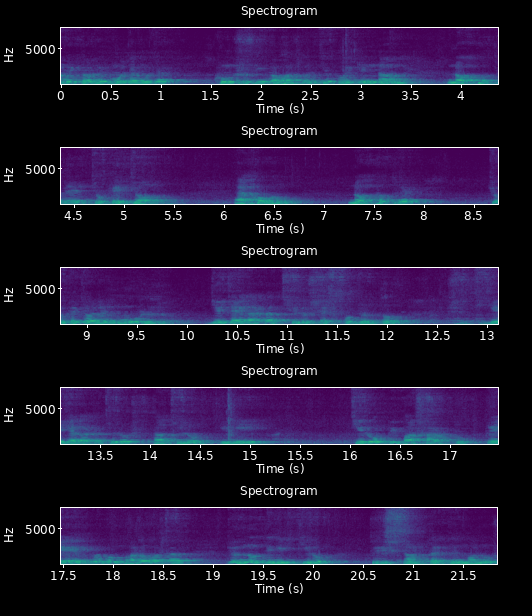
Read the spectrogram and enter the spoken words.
অনেক ধরনের মজার মজার খুনসুটি ব্যবহার করেছে, বইটির নাম নক্ষত্রের চোখে জল। এখন নক্ষত্রের চোখে জলের মূল যে জায়গাটা ছিল শেষ পর্যন্ত, যে জায়গাটা ছিল, তা ছিল তিনি চির পিপাসার্থ প্রেম এবং ভালোবাসার জন্য তিনি চির তৃষ্ণার্থ একজন মানুষ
